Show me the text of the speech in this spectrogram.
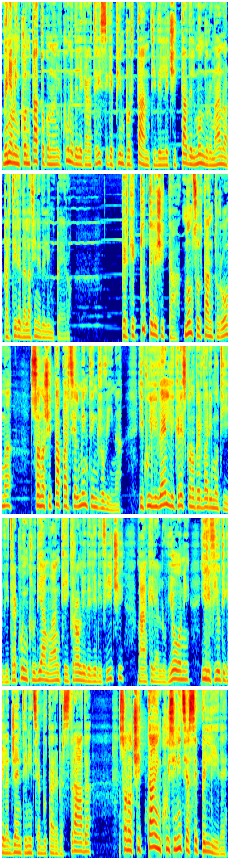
veniamo in contatto con alcune delle caratteristiche più importanti delle città del mondo romano a partire dalla fine dell'impero perché tutte le città, non soltanto Roma, sono città parzialmente in rovina, i cui livelli crescono per vari motivi, tra cui includiamo anche i crolli degli edifici, ma anche le alluvioni, i rifiuti che la gente inizia a buttare per strada. Sono città in cui si inizia a seppellire,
